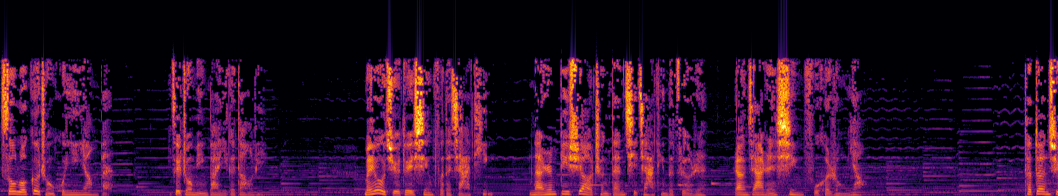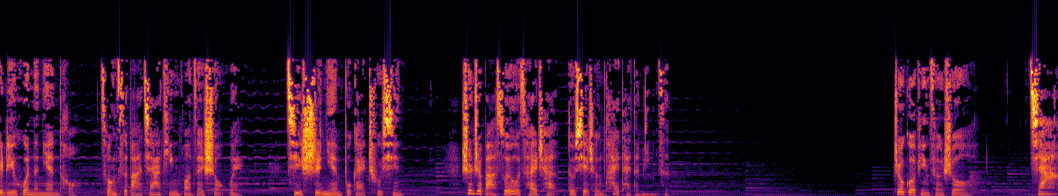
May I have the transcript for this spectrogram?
搜罗各种婚姻样本，最终明白一个道理。没有绝对幸福的家庭，男人必须要承担起家庭的责任，让家人幸福和荣耀。他断去离婚的念头，从此把家庭放在首位，几十年不改初心，甚至把所有财产都写成太太的名字。周国平曾说：“家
